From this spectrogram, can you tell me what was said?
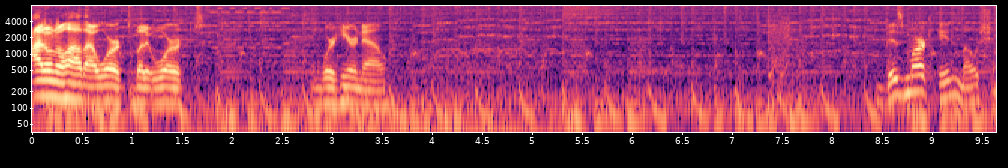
I don't know how that worked, but it worked. And we're here now. Bismarck in motion.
